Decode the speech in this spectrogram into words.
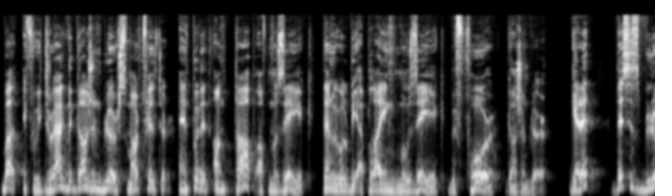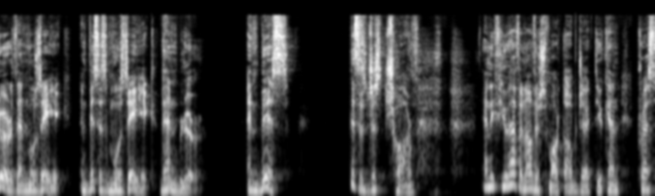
But if we drag the Gaussian blur smart filter and put it on top of mosaic, then we will be applying mosaic before Gaussian blur. Get it? This is blur then mosaic, and this is mosaic then blur. And this, this is just charm. And if you have another smart object, you can press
